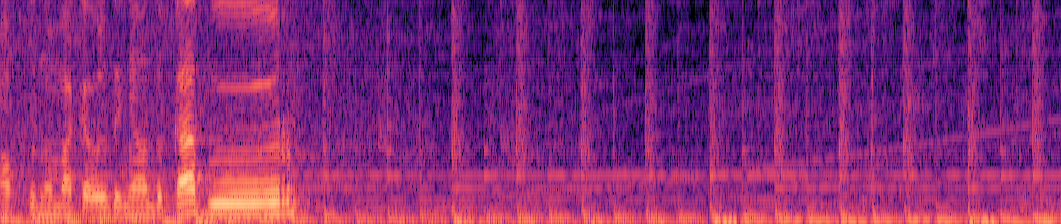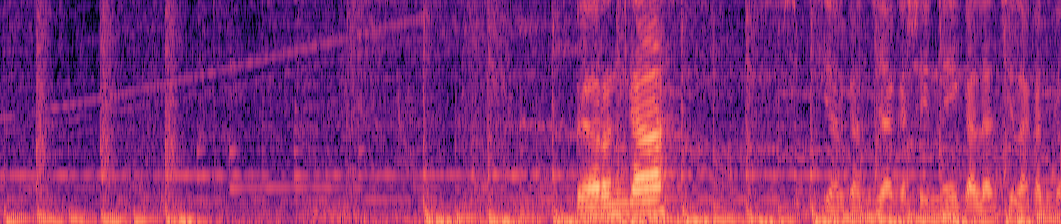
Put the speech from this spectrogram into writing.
Nocturne memakai ultinya untuk kabur. Baron kah? Biarkan saya ke sini kalian silahkan ke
